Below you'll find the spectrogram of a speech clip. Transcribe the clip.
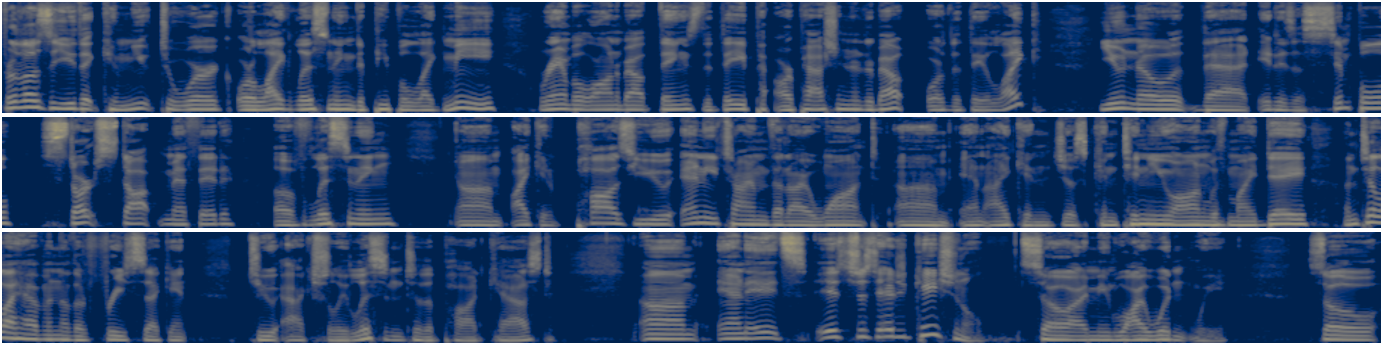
For those of you that commute to work or like listening to people like me ramble on about things that they are passionate about or that they like, you know that it is a simple start stop method of listening. Um, I can pause you anytime that I want, um, and I can just continue on with my day until I have another free second to actually listen to the podcast um, and it's it's just educational. So I mean, why wouldn't we? So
